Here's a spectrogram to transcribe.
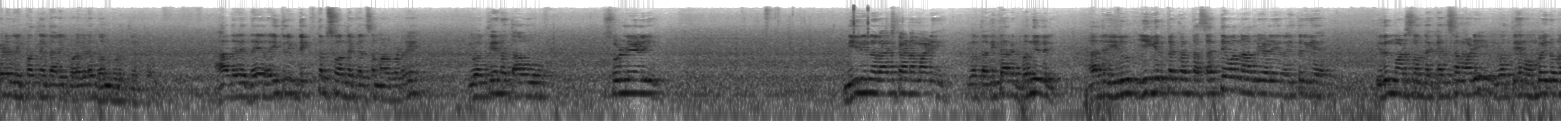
ಹೇಳಿದ್ರು ಇಪ್ಪತ್ತನೇ ತಾರೀಕು ಒಳಗಡೆ ಬಂದ್ಬಿಡುತ್ತೆ ಅಂತೇಳಿ ಆದರೆ ದಯ ರೈತರಿಗೆ ದಿಕ್ಕು ತಪ್ಪಿಸುವಂಥ ಕೆಲಸ ಮಾಡಬೇಡ್ರಿ. ಇವತ್ತೇನು ತಾವು ಸುಳ್ಳು ಹೇಳಿ ನೀರಿನ ರಾಜಕಾರಣ ಮಾಡಿ ಇವತ್ತು ಅಧಿಕಾರಕ್ಕೆ ಬಂದಿದ್ರಿ. ಆದರೆ ಇದು ಈಗಿರ್ತಕ್ಕಂಥ ಸತ್ಯವನ್ನಾದರೂ ಹೇಳಿ ರೈತರಿಗೆ ಇದನ್ನು ಮಾಡಿಸುವಂಥ ಕೆಲಸ ಮಾಡಿ ಇವತ್ತೇನು ಒಂಬೈನೂರ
